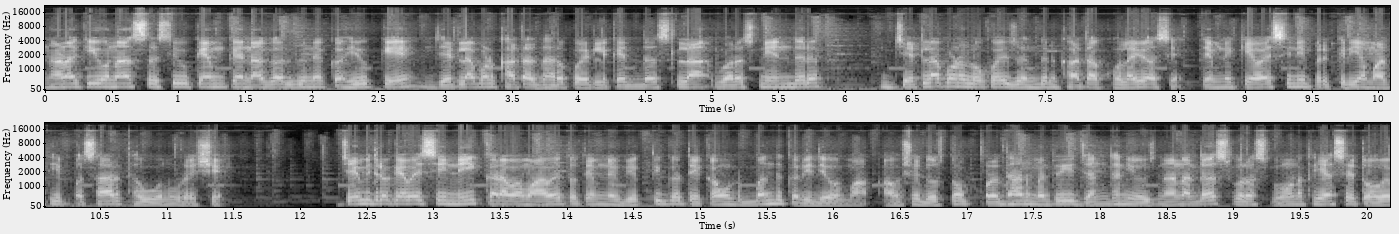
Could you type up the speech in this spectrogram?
નાણાકીયોના સચિવ કેમ કે નાગાર્જુને કહ્યું કે જેટલા પણ ખાતા ધારકો એટલે કે દસ લાખ વર્ષની અંદર જેટલા પણ લોકોએ જનધન ખાતા ખોલાવ્યા છે, તેમને કેવાયસીની પ્રક્રિયામાંથી પસાર થવાનું રહેશે. જે મિત્રો કેવાયસી નહીં કરાવવામાં આવે તો તેમને વ્યક્તિગત એકાઉન્ટ બંધ કરી દેવામાં આવશે. દોસ્તો, પ્રધાનમંત્રી જનધન યોજનાના દસ વર્ષ પૂર્ણ થયા છે, તો હવે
